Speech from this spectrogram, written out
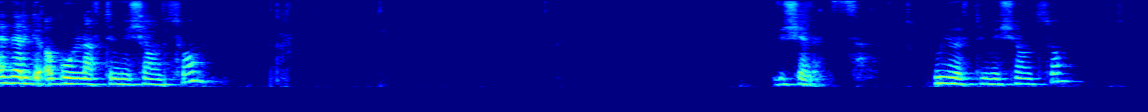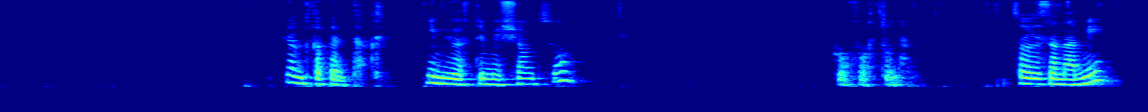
Energia ogólna w tym miesiącu. Wisielec. Miłe w tym miesiącu. Piątka pentakli. Niemiłe w tym miesiącu. Koło fortuny. Co jest za nami?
